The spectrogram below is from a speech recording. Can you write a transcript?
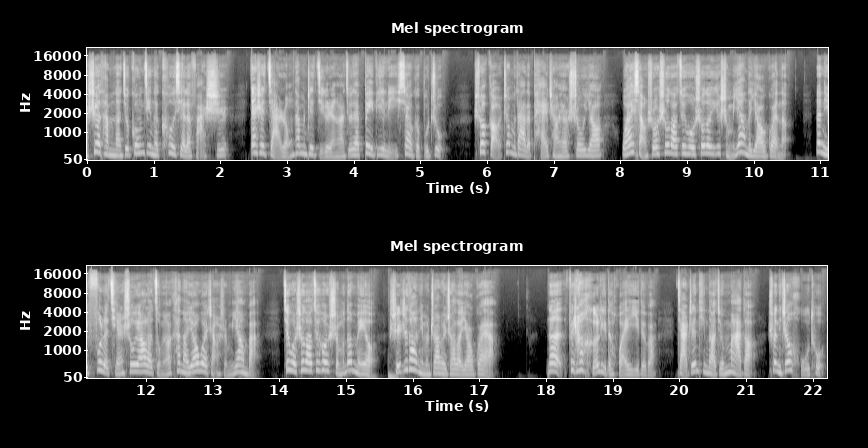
赦他们呢，就恭敬的叩谢了法师，但是贾蓉他们这几个人啊，就在背地里笑个不住，说搞这么大的排场要收妖，我还想说收到最后收到一个什么样的妖怪呢？那你付了钱收妖了，总要看到妖怪长什么样吧？结果收到最后什么都没有，谁知道你们抓没抓到妖怪啊？那非常合理的怀疑，对吧？贾珍听到就骂道：“说你真糊涂，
